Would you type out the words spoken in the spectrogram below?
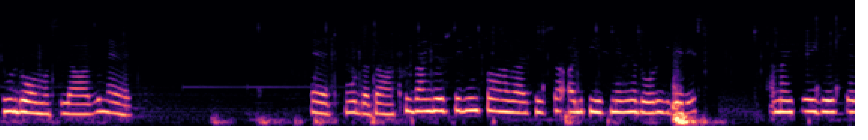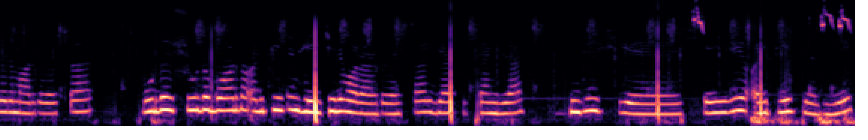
şurada olması lazım. Evet. Evet burada tamam. Şuradan göstereyim sonra da arkadaşlar Ali Piyes'in evine doğru gideriz. Hemen şurayı gösterelim arkadaşlar. Burada şurada bu arada Ali Piyes'in heykeli var arkadaşlar. Gerçekten güzel. Çünkü şehri Ali Piyes yönetecek.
